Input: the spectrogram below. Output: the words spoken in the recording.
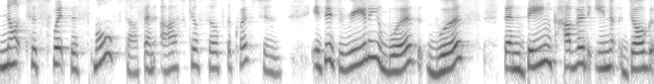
not to sweat the small stuff and ask yourself the question is this really worth worse than being covered in dog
